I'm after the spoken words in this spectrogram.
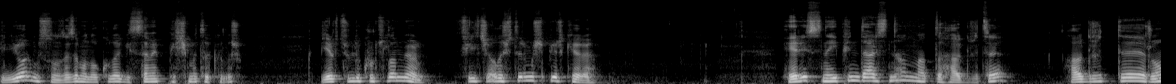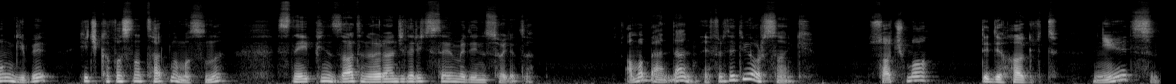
Biliyor musunuz ne zaman okula gitsem hep peşime takılır. Bir türlü kurtulamıyorum. Filch alıştırmış bir kere. Harry Snape'in dersini anlattı Hagrid'e. Hagrid de Ron gibi hiç kafasına takmamasını, Snape'in zaten öğrencileri hiç sevmediğini söyledi. Ama benden nefret ediyor sanki. Saçma, dedi Hagrid. Niye etsin?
